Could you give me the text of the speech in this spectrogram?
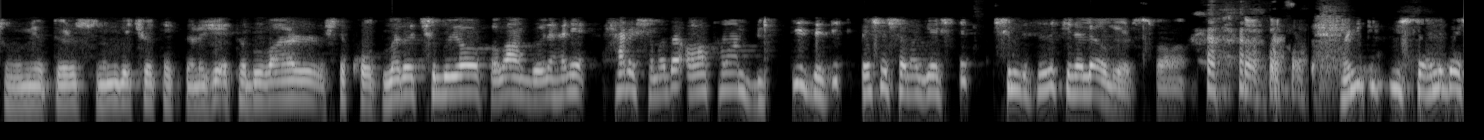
sunum yapıyoruz, sunum geçiyor, teknoloji etabı var, işte kodlar açılıyor falan böyle hani her aşamada aa tamam bitti dedik, 5 aşama geçtik, şimdi sizi finale alıyoruz falan. hani bitmişti hani 5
